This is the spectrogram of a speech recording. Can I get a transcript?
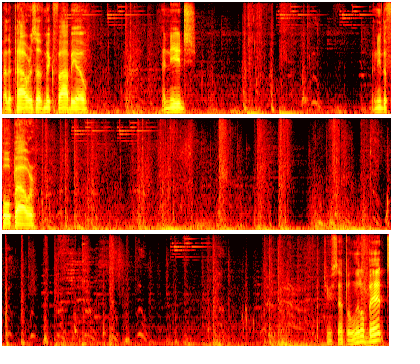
By the powers of McFabio. I need... I need the full power. Up a little bit.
